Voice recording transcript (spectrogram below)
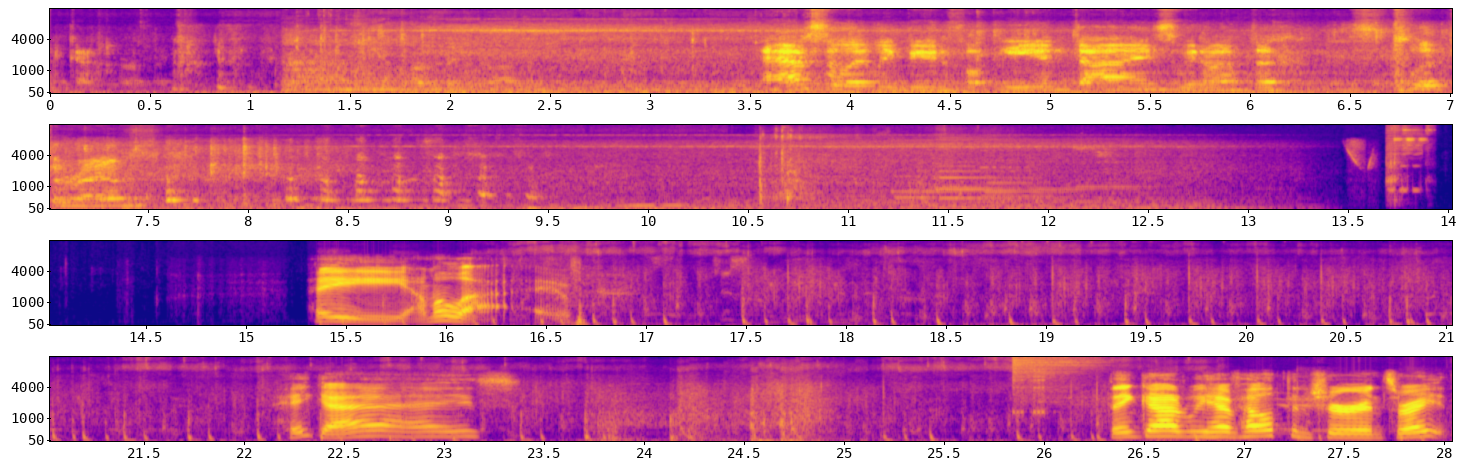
Okay. Perfect. Absolutely beautiful. Ian died, so we don't have to split the rev. Hey, I'm alive. Hey guys. Thank God we have health insurance, right?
